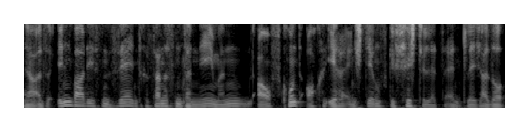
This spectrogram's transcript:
Ja, also InBody ist ein sehr interessantes Unternehmen, aufgrund auch ihrer Entstehungsgeschichte letztendlich. Also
